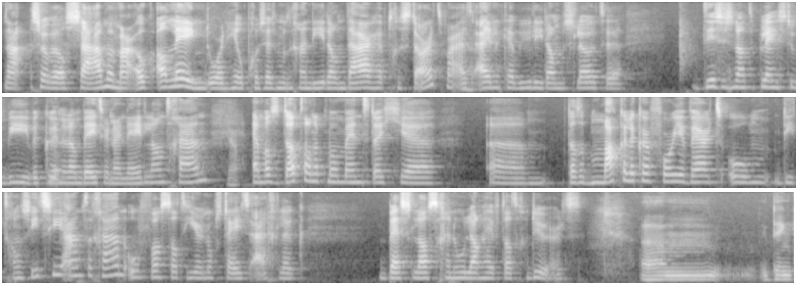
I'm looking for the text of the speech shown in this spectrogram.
nou, zowel samen, maar ook alleen door een heel proces moeten gaan die je dan daar hebt gestart. Maar uiteindelijk hebben jullie dan besloten, this is not the place to be. We kunnen dan beter naar Nederland gaan. Ja. En was dat dan het moment dat je ehm, dat het makkelijker voor je werd om die transitie aan te gaan? Of was dat hier nog steeds eigenlijk best lastig en hoe lang heeft dat geduurd? Ehm, ik denk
